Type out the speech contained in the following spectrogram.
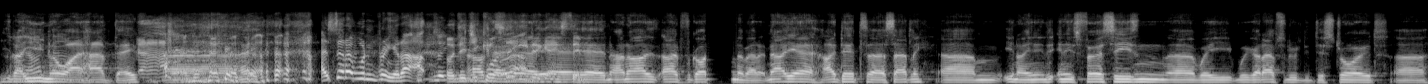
You know, you know, I have Dave. Uh. I said I wouldn't bring it up. so- Or did you Okay, concede yeah, against yeah, him? Yeah, no, no, I, I'd forgotten about it. No, yeah, I did. Uh, sadly, um, you know, in, in his first season, uh, we we got absolutely destroyed. Uh,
